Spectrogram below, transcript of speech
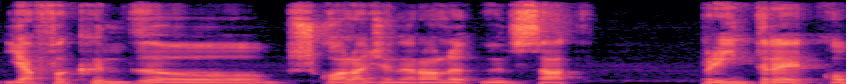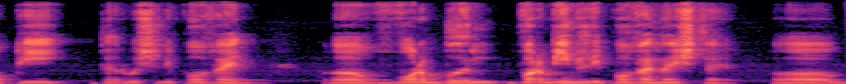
ea făcând uh, școala generală în sat, printre copii de ruși lipoveni, uh, vorbând, vorbind lipovenește uh,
